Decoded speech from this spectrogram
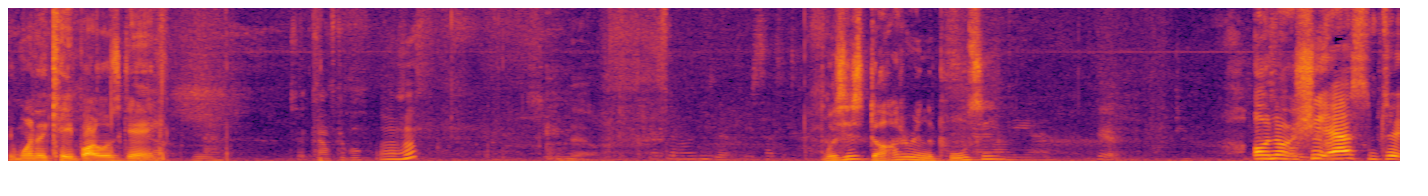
one of the Kate Barlow's gang. Is that comfortable? mm-hmm. Was his daughter in the pool scene? Oh no, she asked him to.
